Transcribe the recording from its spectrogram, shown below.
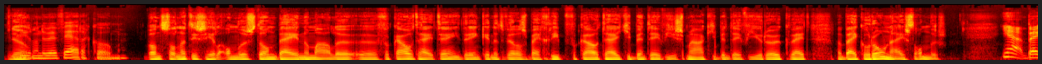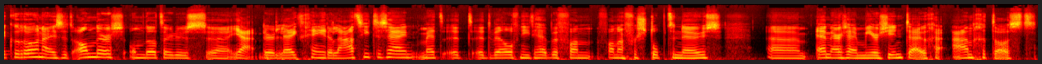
gedurende ja. we verder komen. Want San, het is heel anders dan bij een normale verkoudheid. Hè? Iedereen kent het wel eens bij griep, verkoudheid. Je bent even je smaak, je bent even je reuk kwijt. Maar bij corona is het anders. Ja, bij corona is het anders, omdat er dus, uh, ja, er lijkt geen relatie te zijn met het, het wel of niet hebben van, van een verstopte neus. Um, en er zijn meer zintuigen aangetast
